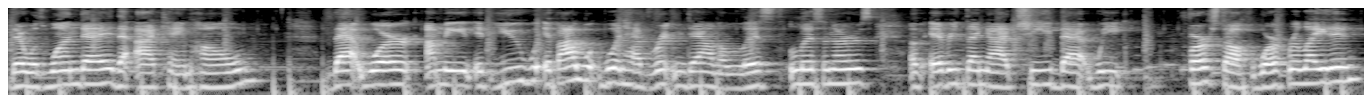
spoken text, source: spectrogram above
there was one day that I came home. That work, I mean, if you if I w- would have written down a list, listeners, of everything I achieved that week, first off, work related.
